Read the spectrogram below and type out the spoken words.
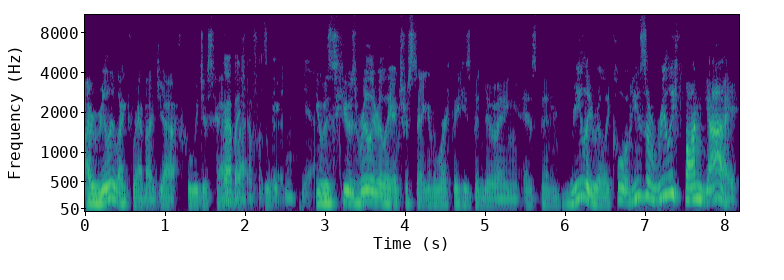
I really liked Rabbi Jeff, who we just had. Rabbi Jeff was week. good. Yeah. He was he was really really interesting, and the work that he's been doing has been really really cool. And he's a really fun guy.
